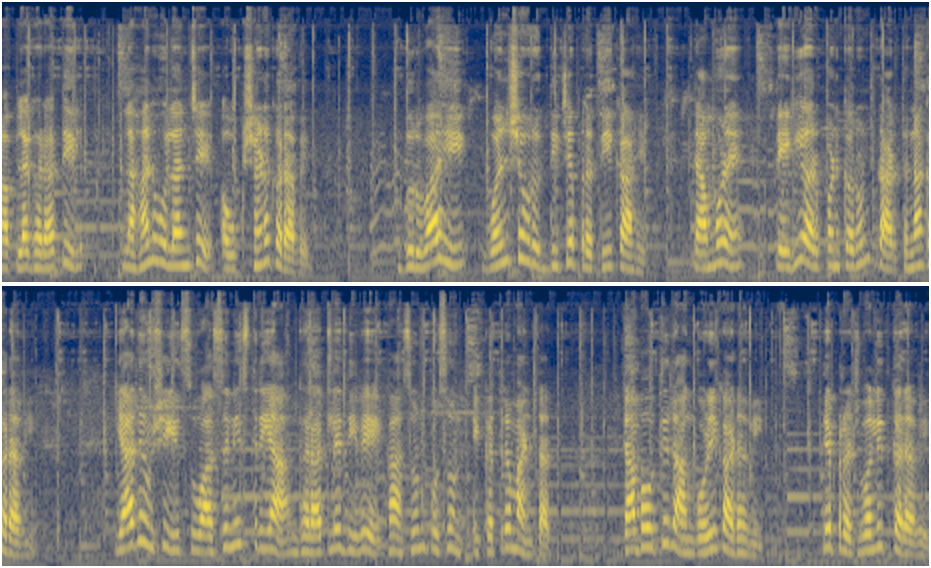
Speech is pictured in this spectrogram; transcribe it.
आपल्या घरातील लहान मुलांचे औक्षण करावे. दुर्वा ही वंशवृद्धीचे प्रतीक आहे. त्यामुळे तेही अर्पण करून प्रार्थना करावी. या दिवशी सुवासिनी स्त्रिया घरातले दिवे घासून पुसून एकत्र मांडतात. त्याभोवती रांगोळी काढावी. ते प्रज्वलित करावे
